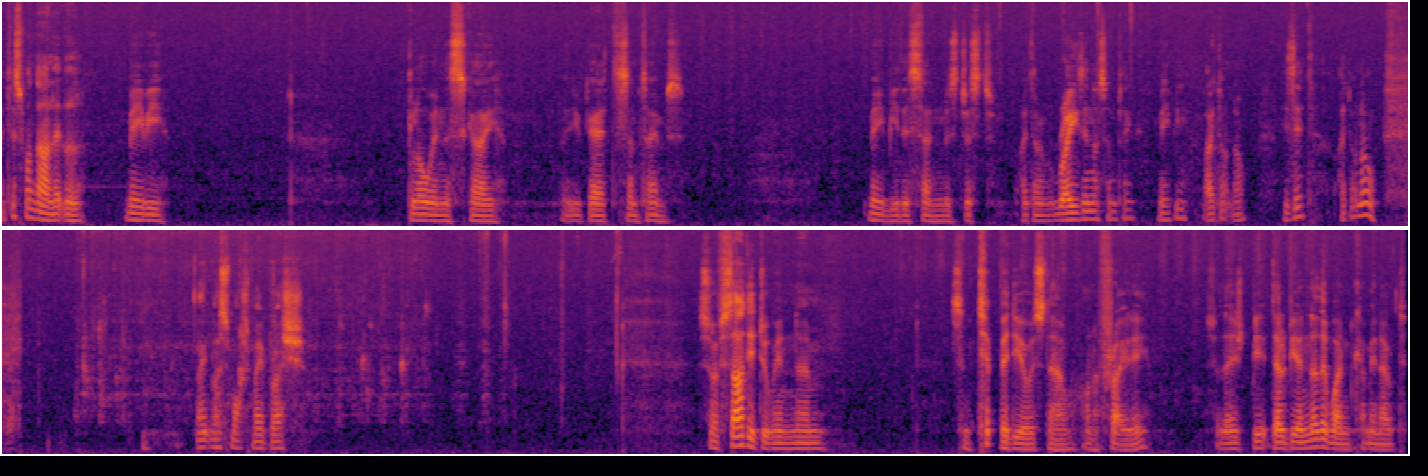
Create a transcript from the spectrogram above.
I just want that little, maybe, glow in the sky that you get sometimes. Maybe the sun was just, I don't know, rising or something, maybe? I don't know. Is it? I don't know. I must wash my brush. So I've started doing um, some tip videos now on a Friday. So there's be, there'll be another one coming out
